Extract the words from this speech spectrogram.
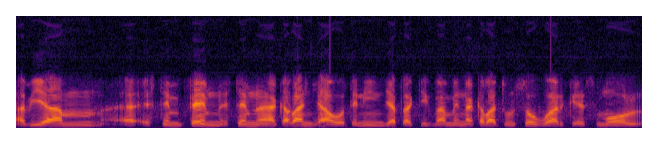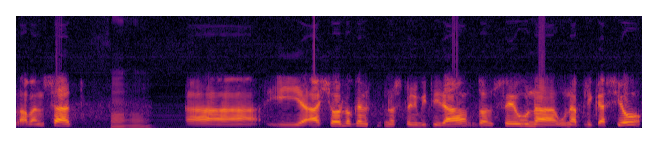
havíem, eh, estem fent, estem acabant ja o tenim ja pràcticament acabat un software que és molt avançat, Uh -huh. Uh, I això és el que ens- nos permetirà doncs, fer una, una aplicació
